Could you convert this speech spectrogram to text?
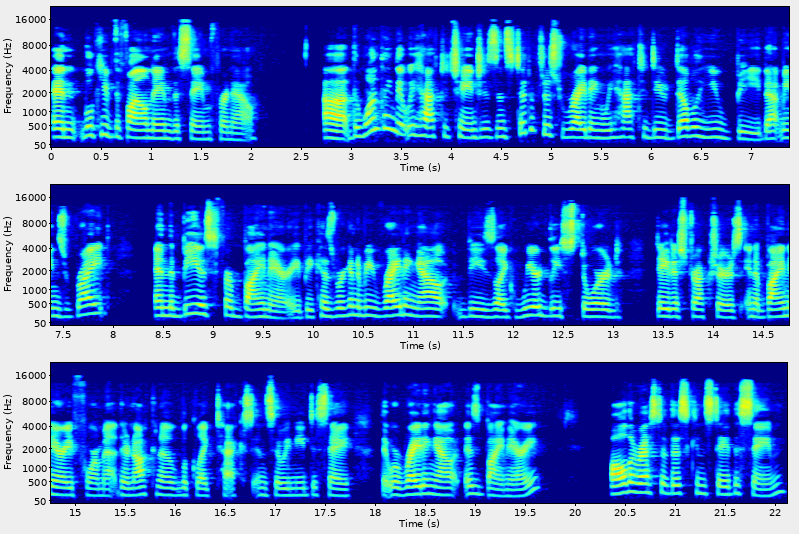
And we'll keep the file name the same for now. Uh, the one thing that we have to change is instead of just writing, we have to do WB. That means write, and the B is for binary because we're going to be writing out these like weirdly stored data structures in a binary format. They're not going to look like text, and so we need to say that we're writing out as binary. All the rest of this can stay the same.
